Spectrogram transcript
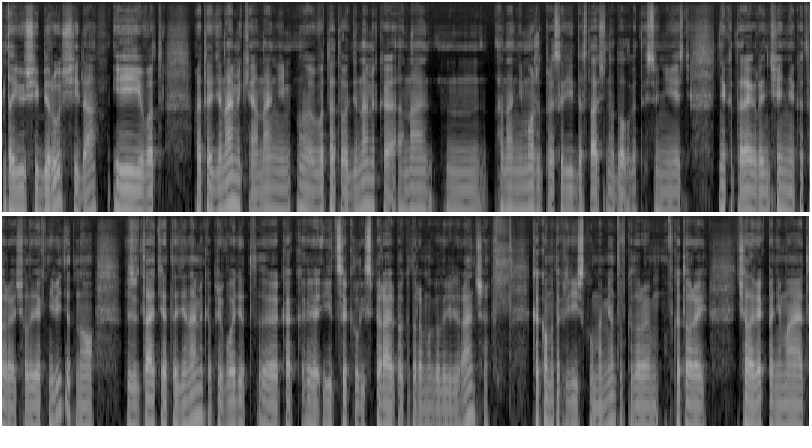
дающий, берущий, да, и вот в этой динамике она не, э, вот эта вот динамика, она, она не может происходить достаточно долго, то есть у нее есть некоторые ограничения, которые человек не видит, но в результате эта динамика приводит, э, как э, и цикл, и спираль, по которой мы говорили раньше, к какому-то критическому моменту, в котором, в которой человек понимает,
